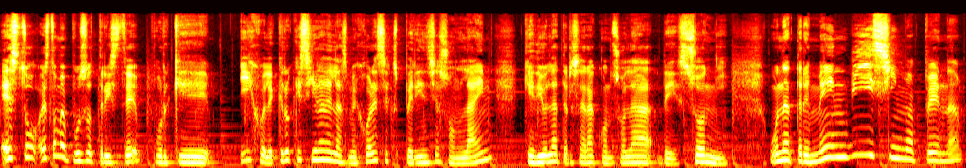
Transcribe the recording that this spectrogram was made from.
Esto, esto me puso triste porque, híjole, creo que sí era de las mejores experiencias online que dio la tercera consola de Sony. Una tremendísima pena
